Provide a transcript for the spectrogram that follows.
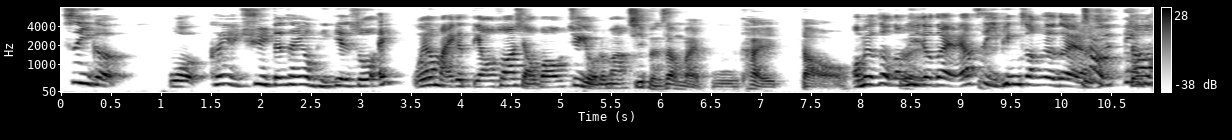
是一个我可以去登山用品店说，哎。我要买一个雕刷小包就有了吗？基本上买不太到。哦，没有这种东西就对了，要自己拼装就对了。像拼图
